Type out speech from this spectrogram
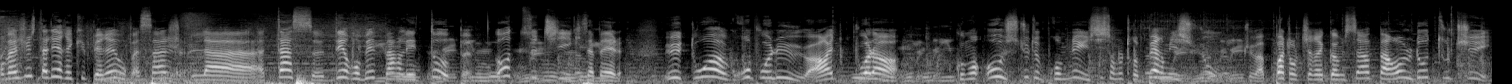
On va juste aller récupérer au passage la tasse dérobée par les taupes. Otsuchi qui s'appelle. Et toi, gros poilu, arrête-toi là Comment oses-tu te promener ici sans notre permission? Tu vas pas t'en tirer comme ça, parole d'Otsuchi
